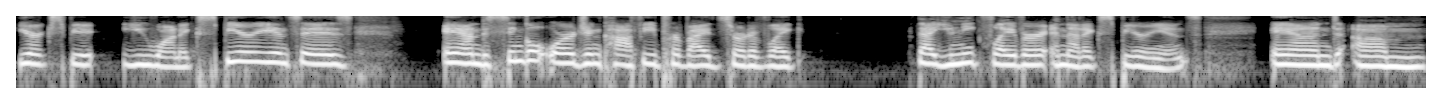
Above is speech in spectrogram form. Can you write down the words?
your exper- you want experiences and single origin coffee provides sort of like that unique flavor and that experience. And um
